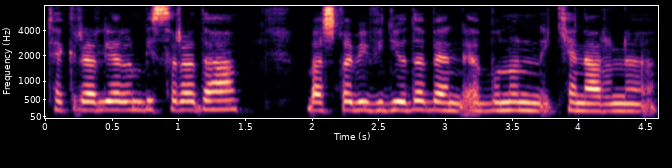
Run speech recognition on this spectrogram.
tekrarlayalım bir sıra daha. Başka bir videoda ben e, bunun kenarını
